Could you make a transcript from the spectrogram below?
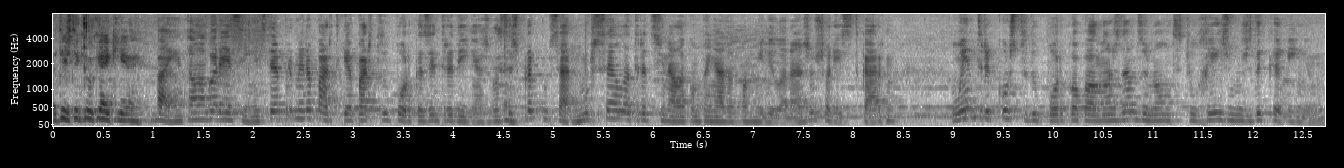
Batista, aqui o que é que é? Bem, então agora é assim, isto é a primeira parte, que é a parte do porco, as entradinhas. Vocês, para começar, morcela tradicional acompanhada de pão de milho e laranja, o chouriço de carne, o entrecosto do porco, ao qual nós damos o nome de torresmos de cabinho.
